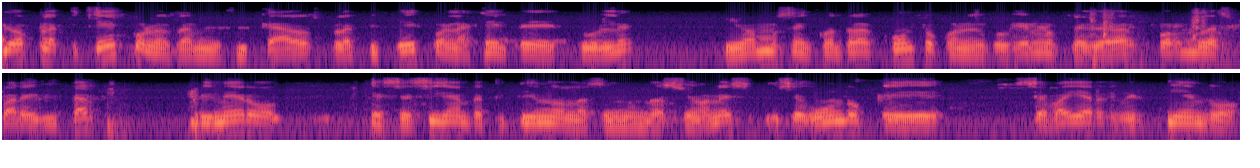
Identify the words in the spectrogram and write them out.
Yo platiqué con los damnificados, platiqué con la gente de Tula y vamos a encontrar junto con el gobierno federal fórmulas para evitar primero que se sigan repitiendo las inundaciones y segundo que se vaya revirtiendo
